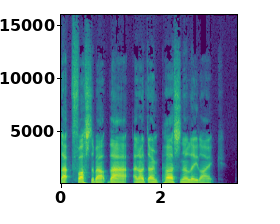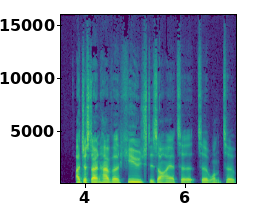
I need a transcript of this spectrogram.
that fussed about that, and I don't personally like. I just don't have a huge desire to to want to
